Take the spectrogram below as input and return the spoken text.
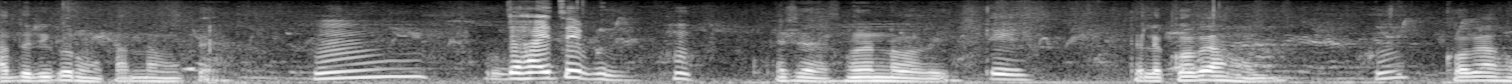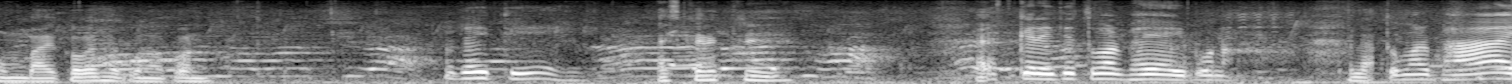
আদরি করব কান্দা মুখে। হুম দেখাই যাবি না। আচ্ছা শুনেন না ভাবি। তাহলে কবে আহম? হুম? কবে আহম ভাই? কবে থাকব না কোন? রাইতে। আজকে রাত্রে? আজকে রাইতে তোমার ভাই আইব না। তোমার ভাই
